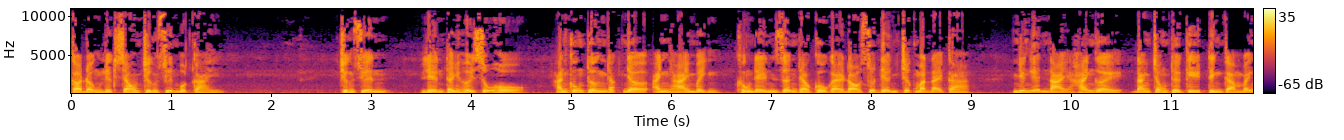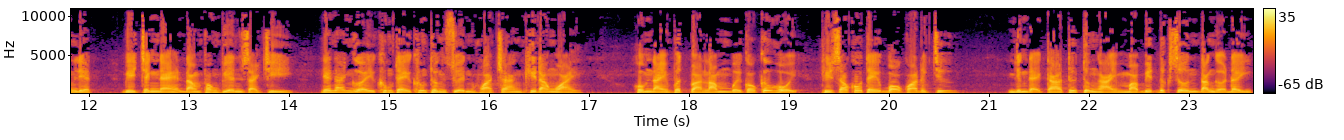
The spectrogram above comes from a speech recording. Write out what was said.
Cả đồng liệt xéo Trường Xuyên một cái. Trường Xuyên liền thấy hơi xấu hổ. Hắn cũng thường nhắc nhở anh hai mình Không nên dẫn theo cô gái đó xuất hiện trước mặt đại ca. Nhưng hiện tại hai người Đang trong thời kỳ tình cảm mãnh liệt. Vì tranh né đám phóng viên giải trí, Nên hai người không thể không thường xuyên hóa trang khi ra ngoài. Hôm nay vất vả lắm mới có cơ hội, Thì sao có thể bỏ qua được chứ? Nhưng đại ca tứ tương ngài mà biết Đức Sơn đang ở đây,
